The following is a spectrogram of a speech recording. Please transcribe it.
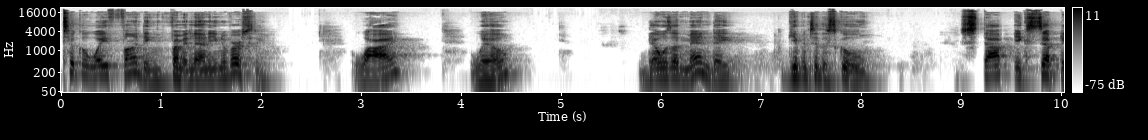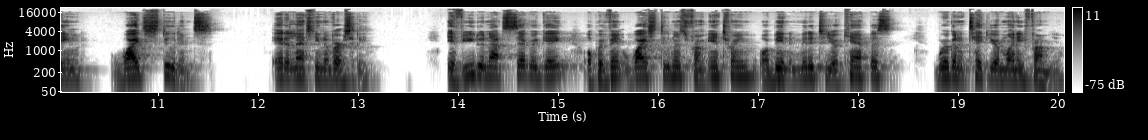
took away funding from Atlanta University. Why? Well, there was a mandate given to the school stop accepting white students at Atlanta University. If you do not segregate or prevent white students from entering or being admitted to your campus, we're going to take your money from you.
